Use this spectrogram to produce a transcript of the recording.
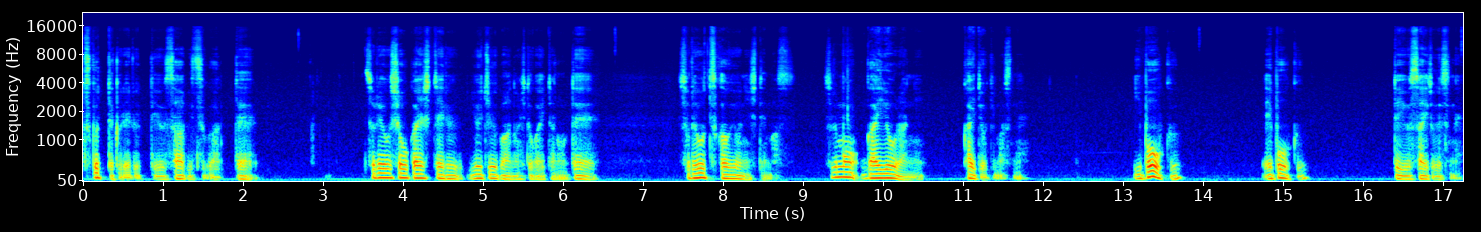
作ってくれるっていうサービスがあって、それを紹介している YouTuber の人がいたので、それを使うようにしています。それも概要欄に書いておきますね。イボーク？エボーク？っていうサイトですね。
